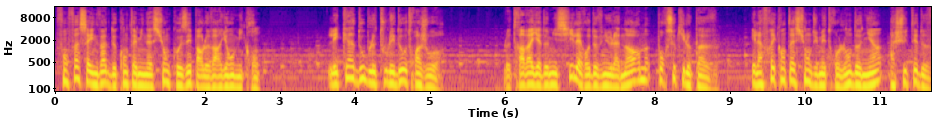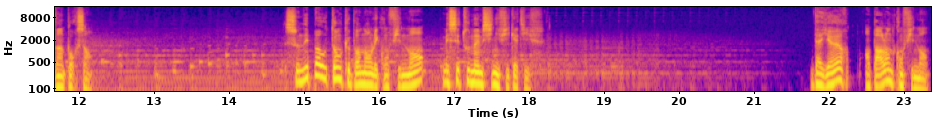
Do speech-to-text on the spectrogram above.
font face à une vague de contamination causée par le variant Omicron. Les cas doublent tous les deux ou trois jours. Le travail à domicile est redevenu la norme pour ceux qui le peuvent, et la fréquentation du métro londonien a chuté de 20%. Ce n'est pas autant que pendant les confinements, mais c'est tout de même significatif. D'ailleurs, en parlant de confinement,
